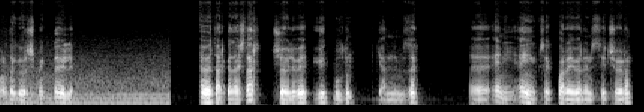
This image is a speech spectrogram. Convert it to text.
Orada görüşmek dileğiyle. Evet arkadaşlar şöyle bir yük buldum kendimize. Ee, en iyi, en yüksek parayı vereni seçiyorum.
